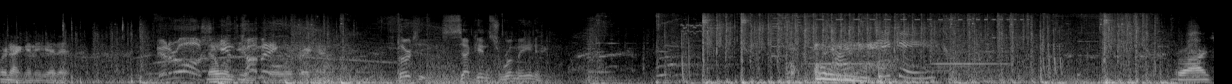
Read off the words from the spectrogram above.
We're not gonna get it. No one's even forward right now. 30 seconds remaining. Time's ticking. Mirage.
